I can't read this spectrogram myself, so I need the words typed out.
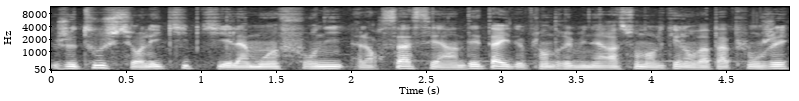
je touche sur l'équipe qui est la moins fournie. Alors ça, c'est un détail de plan de rémunération dans lequel on ne va pas plonger.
